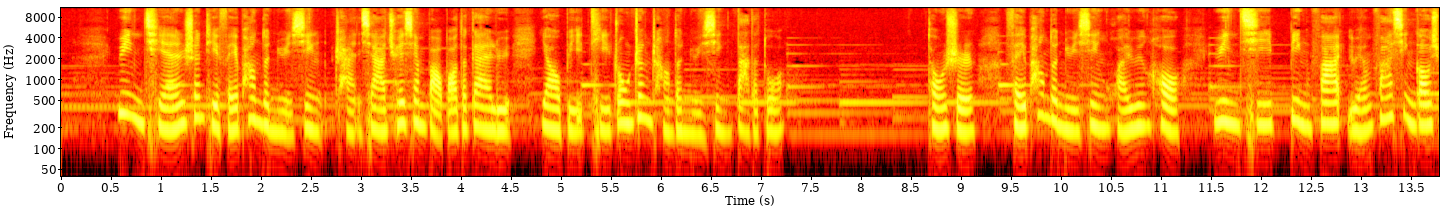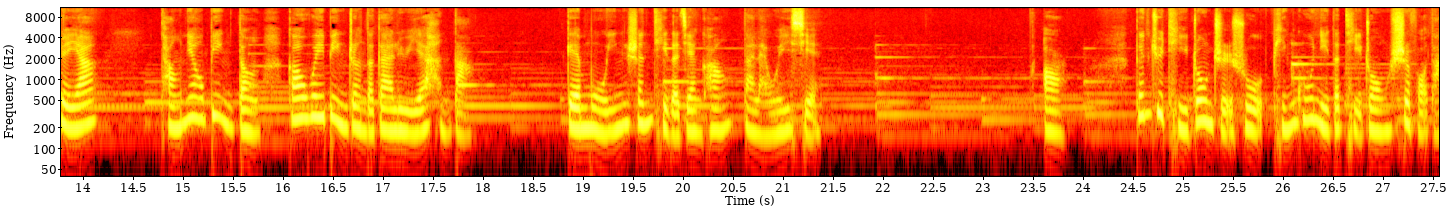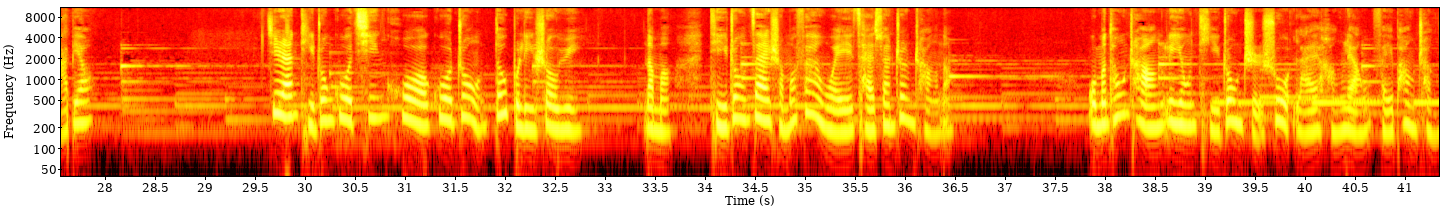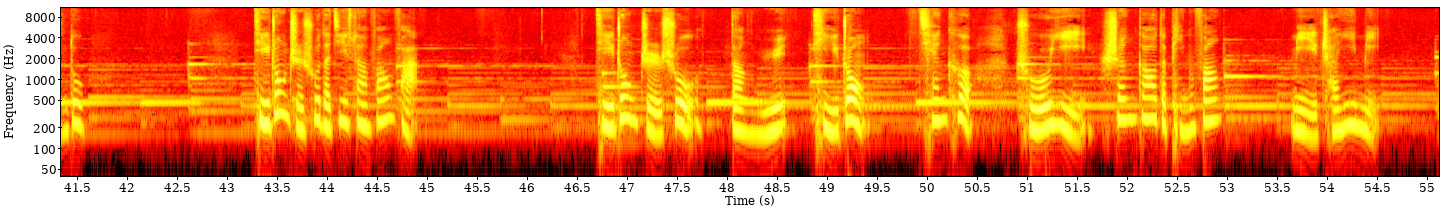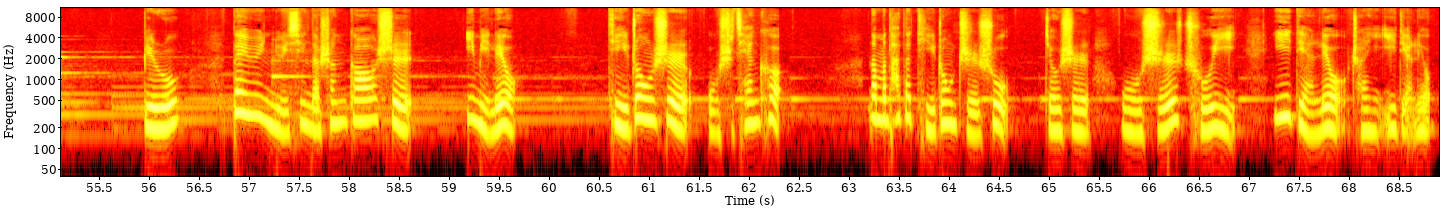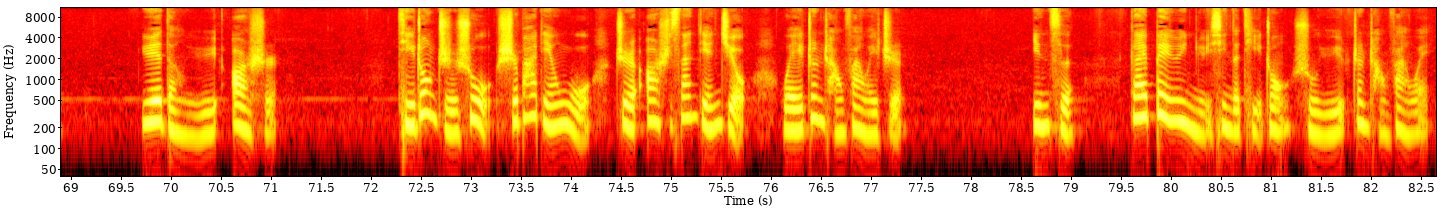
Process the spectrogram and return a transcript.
孕前身体肥胖的女性产下缺陷宝宝的概率要比体重正常的女性大得多。同时，肥胖的女性怀孕后，孕期并发原发性高血压。糖尿病等高危病症的概率也很大，给母婴身体的健康带来威胁。二，根据体重指数评估你的体重是否达标。既然体重过轻或过重都不利受孕，那么体重在什么范围才算正常呢？我们通常利用体重指数来衡量肥胖程度。体重指数的计算方法：体重指数等于体重千克除以身高的平方，米乘以米。比如，备孕女性的身高是一米六，体重是五十千克，那么她的体重指数就是五十除以一点六乘以一点六，约等于二十。体重指数十八点五至二十三点九为正常范围值，因此该备孕女性的体重属于正常范围。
